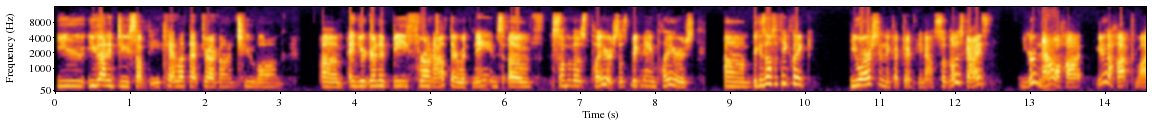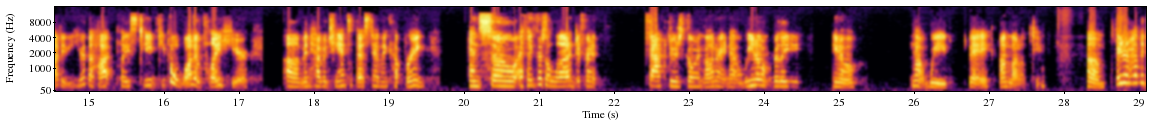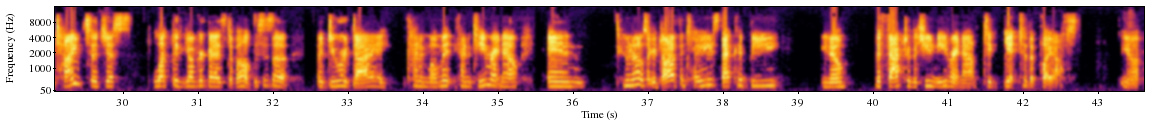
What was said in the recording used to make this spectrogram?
you you got to do something. You can't let that drag on too long. Um, and you're going to be thrown out there with names of some of those players, those big name players. Um, because I also think like you are Stanley Cup champion now, so those guys, you're now a hot, you're the hot commodity. You're the hot place team. People want to play here, um, and have a chance at that Stanley Cup ring. And so I think there's a lot of different factors going on right now. We don't really, you know, not we, they, I'm not on the team. Um, they don't have the time to just let the younger guys develop. This is a, a do or die kind of moment, kind of team right now. And who knows, like a Jonathan Toews, that could be, you know, the factor that you need right now to get to the playoffs. You know,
